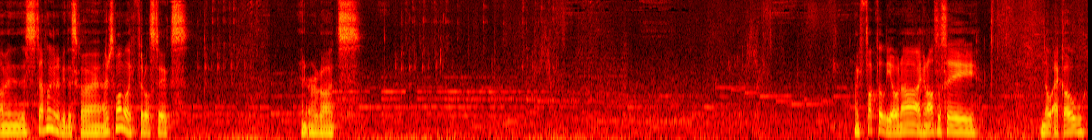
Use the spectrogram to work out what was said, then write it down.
I mean, it's definitely gonna be this guy. I just want like fiddlesticks and Urgots. Like fuck the Leona. I can also say no echo.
